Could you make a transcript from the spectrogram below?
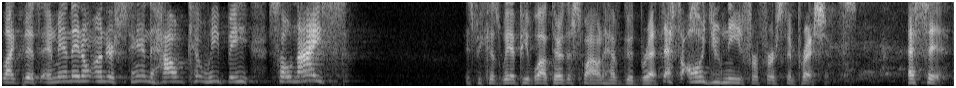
like this, and man, they don't understand how can we be so nice. It's because we have people out there that smile and have good breath. That's all you need for first impressions. That's it.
